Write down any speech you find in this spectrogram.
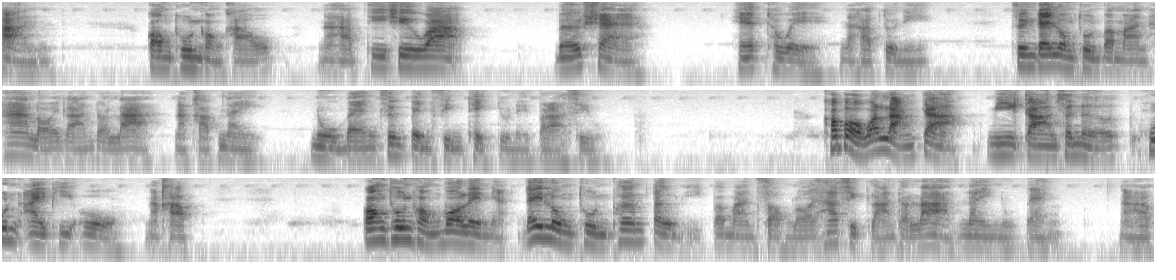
ผ่านกองทุนของเขานะครับ ที่ชื่อว่า Berkshire Hathaway นะครับ ตัวนี้ ซึ่งได้ลงทุนประมาณ 500 ล้านดอลลาร์นะครับใน นูแบงซึ่งเป็นฟินเทคอยู่ในบราซิล เขาบอกว่าหลังจากมีการเสนอหุ้น IPO นะครับ กองทุนของบอลเลนเนี่ยได้ลงทุนเพิ่มเติมอีกประมาณ 250 ล้านดอลลาร์ในนูแบงนะครับ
